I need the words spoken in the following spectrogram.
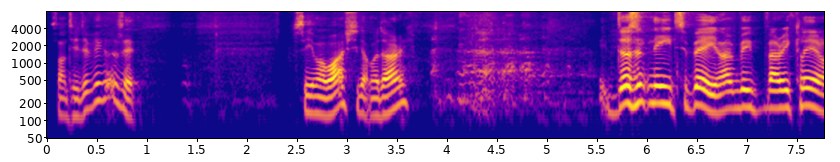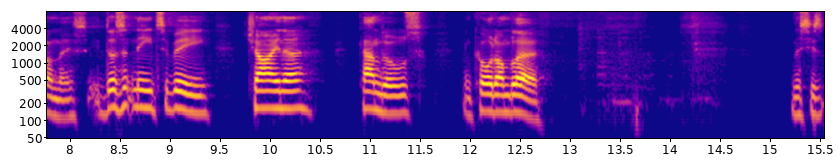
It's not too difficult, is it? See my wife, she's got my diary. it doesn't need to be, and I'll be very clear on this, it doesn't need to be china, candles, and cordon bleu. This is,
